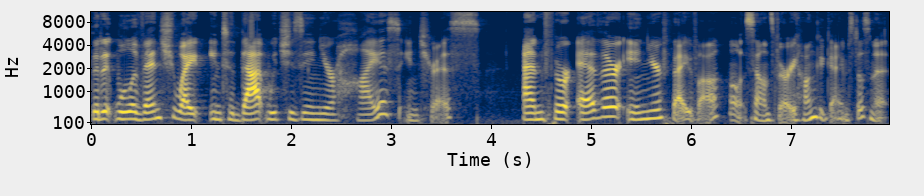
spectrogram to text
that it will eventuate into that which is in your highest interests and forever in your favor. Oh, it sounds very Hunger Games, doesn't it?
